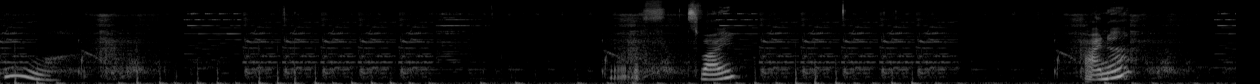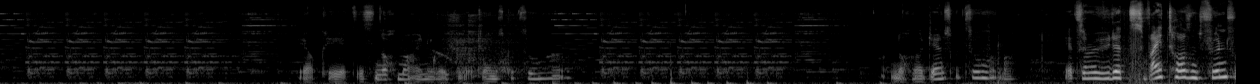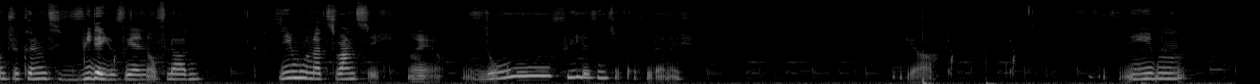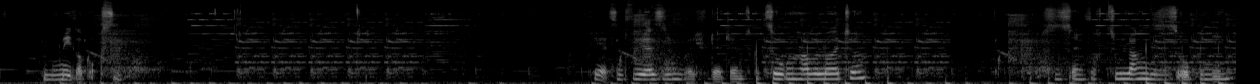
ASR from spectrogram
Puh. Zwei. Eine. Ja, okay, jetzt ist noch mal eine, weil ich wieder James gezogen habe. Nochmal James gezogen, aber jetzt haben wir wieder 2005 und wir können uns wieder Juwelen aufladen. 720. Naja, so viele sind jetzt auch wieder nicht. Ja. Sieben Megaboxen. Okay, jetzt sind wieder sieben, weil ich wieder Gems gezogen habe, Leute. Das ist einfach zu lang, dieses Opening.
